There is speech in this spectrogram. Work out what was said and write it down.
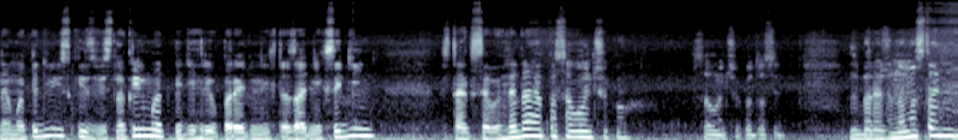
пневмопідвізки, звісно, клімат, підігрів передніх та задніх сидінь. Ось так все виглядає по салончику. Салончик у досить збереженому стані.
